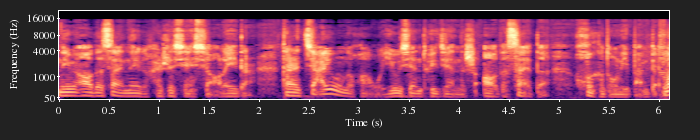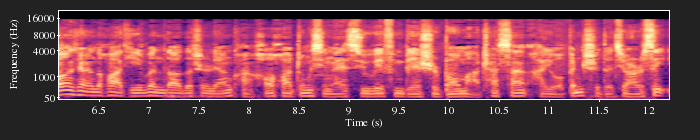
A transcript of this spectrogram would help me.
因为奥德赛那个还是显小了一点，但是家用的话，我优先推荐的是奥德赛的混合动力版本。汪先生的话题问到的是两款豪华中型 SUV，分别是宝马 X3 还有奔驰的 GLC，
